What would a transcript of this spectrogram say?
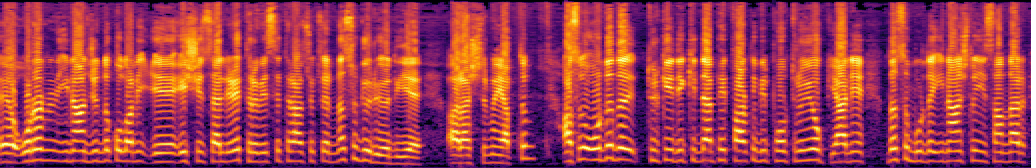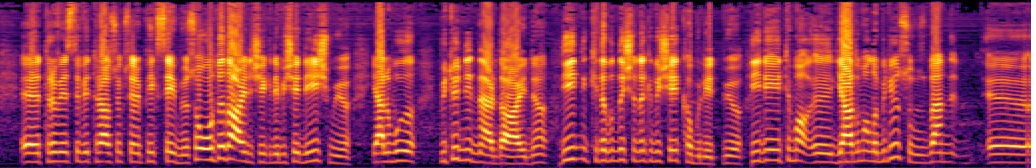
e, oranın inancındaki olan e, eşcinselleri, travesti, transseksüelleri nasıl görüyor diye araştırma yaptım. Aslında orada da Türkiye'dekinden pek farklı bir portre yok. Yani nasıl burada inançlı insanlar e, travesti ve transseksüeli pek sevmiyorsa orada da aynı şekilde bir şey değişmiyor. Yani bu bütün dinlerde aynı. Din kitabın dışındaki bir şey kabul etmiyor. Dini eğitim e, yardım alabiliyorsunuz. Ben e,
